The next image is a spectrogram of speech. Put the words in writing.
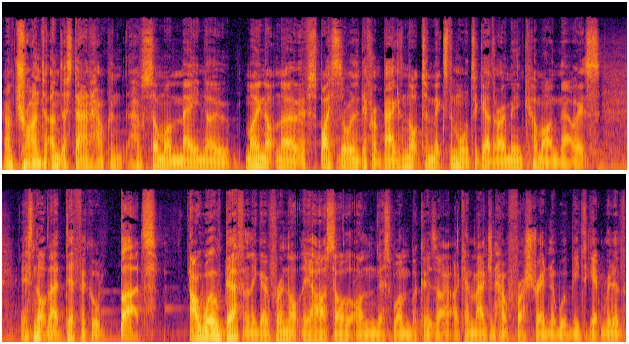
And I'm trying to understand how can how someone may know, might not know if spices are all in different bags, not to mix them all together. I mean, come on now, it's it's not that difficult, but I will definitely go for a not the arsehole on this one because I, I, can imagine how frustrating it would be to get rid of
